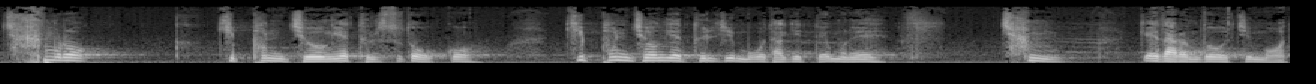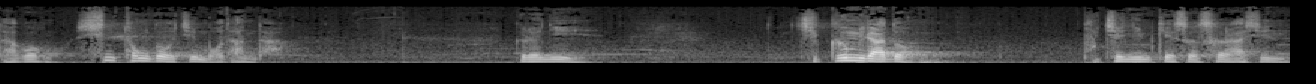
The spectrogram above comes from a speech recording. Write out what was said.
참으로 깊은 정에 들 수도 없고 깊은 정에 들지 못하기 때문에 참 깨달음도 얻지 못하고 신통도 얻지 못한다. 그러니 지금이라도 부처님께서 설하신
